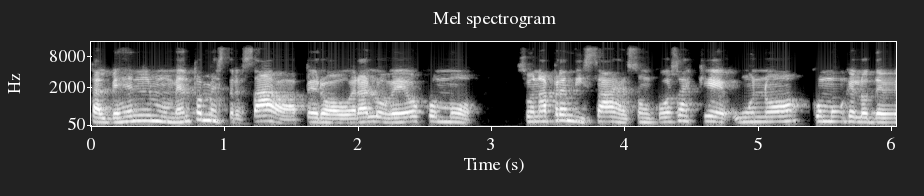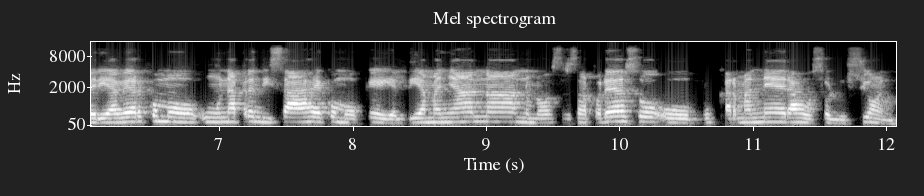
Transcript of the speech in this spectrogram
tal vez en el momento me estresaba, pero ahora lo veo como son aprendizajes, son cosas que uno como que los debería ver como un aprendizaje, como, que el día de mañana no me voy a estresar por eso, o buscar maneras o soluciones.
